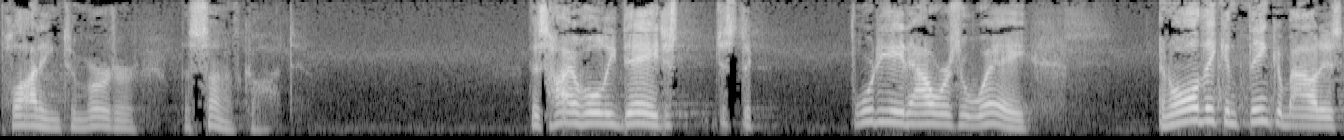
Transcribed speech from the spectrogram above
plotting to murder the Son of God. This high holy day, just, just 48 hours away, and all they can think about is,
